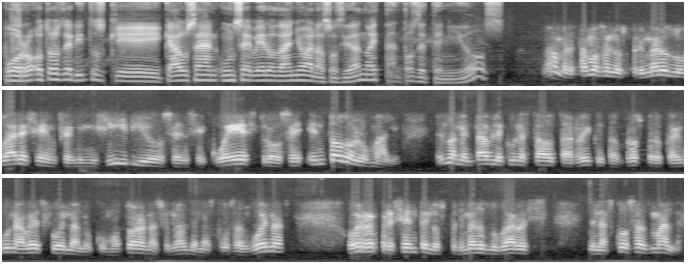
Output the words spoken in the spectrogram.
por otros delitos que causan un severo daño a la sociedad. ¿No hay tantos detenidos? No, hombre, estamos en los primeros lugares en feminicidios, en secuestros, en, todo lo malo. Es lamentable que un Estado tan rico y tan próspero que alguna vez fue la locomotora nacional de las cosas buenas, hoy represente los primeros lugares de las cosas malas.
